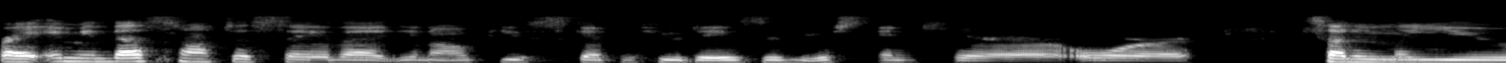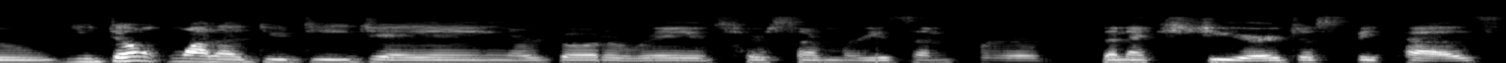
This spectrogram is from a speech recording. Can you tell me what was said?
right? I mean, that's not to say that, you know, if you skip a few days of your skincare or suddenly you you don't want to do DJing or go to raves for some reason for the next year just because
